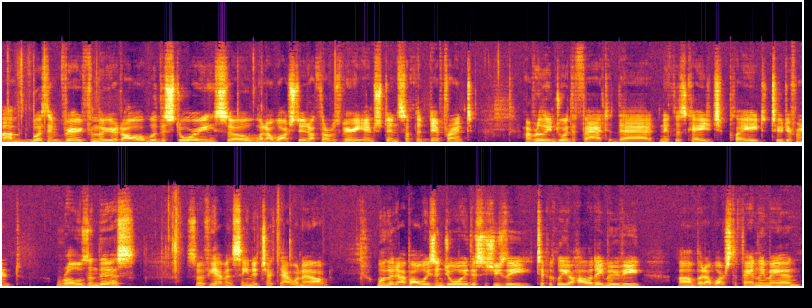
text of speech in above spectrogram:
Um, wasn't very familiar at all with the story, so when I watched it, I thought it was very interesting, something different. I really enjoyed the fact that Nicolas Cage played two different roles in this. So if you haven't seen it, check that one out. One that I've always enjoyed, this is usually typically a holiday movie, um, but I watched The Family Man.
